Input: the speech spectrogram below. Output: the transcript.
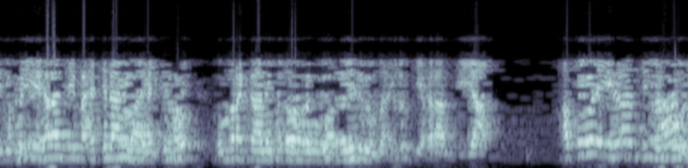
നമ്മൾ ഇഹ്റാം ചെയ്യുമ്പോൾ ഹജ്ജിനാണ് ഹജ്ജിന് ഉമ്രക്കാണെങ്കിൽ ഇഹ്റാം ചെയ്യാം. അപ്പോൾ ഇഹ്റാം ചെയ്യുമ്പോൾ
